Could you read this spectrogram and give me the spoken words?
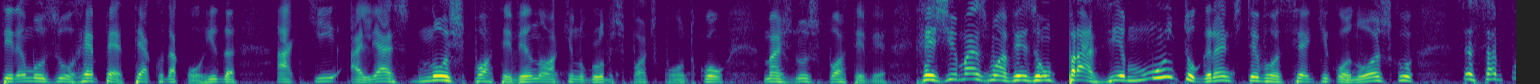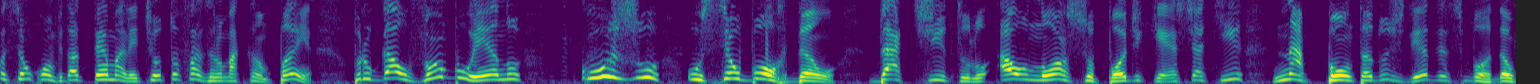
teremos o repeteco da corrida aqui, aliás, no Sport TV, não aqui no Globoesporte.com, mas no Sport TV. Regi, mais uma vez é um prazer muito grande ter você aqui conosco. Você sabe que você é um convidado permanente. Eu estou fazendo uma campanha para o Galvão Bueno, cujo o seu bordão dá título ao nosso podcast aqui na ponta dos dedos, esse bordão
